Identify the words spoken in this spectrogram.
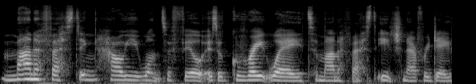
manifesting how you want to feel is a great way to manifest each and every day.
